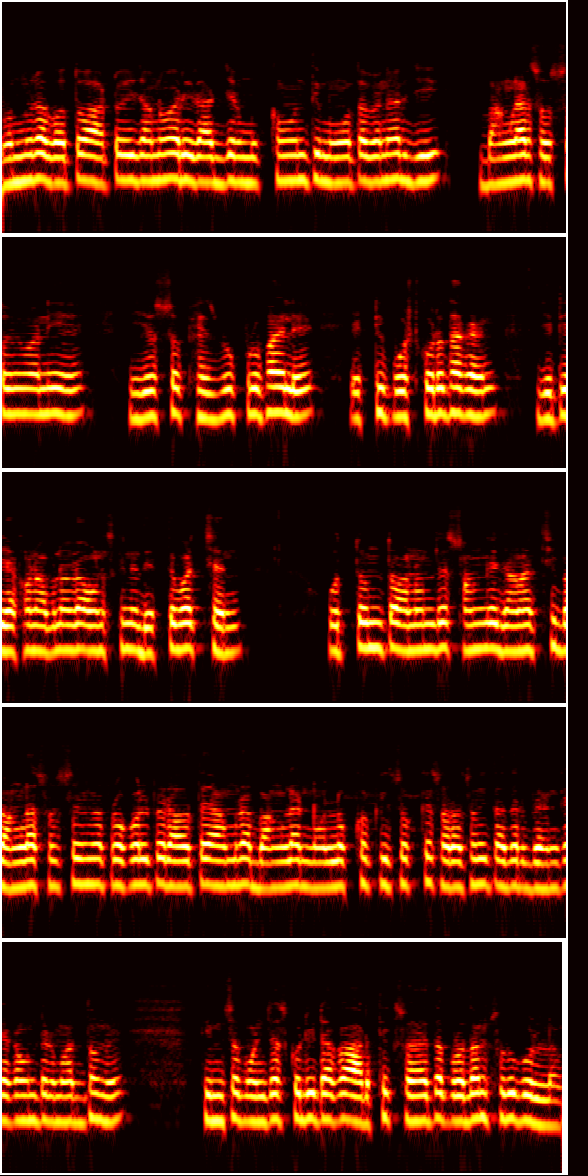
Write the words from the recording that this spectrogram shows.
বন্ধুরা, গত আটই জানুয়ারি রাজ্যের মুখ্যমন্ত্রী মমতা ব্যানার্জি বাংলার শস্য বীমা নিয়ে নিজস্ব ফেসবুক প্রোফাইলে একটি পোস্ট করে থাকেন, যেটি এখন আপনারা অনস্ক্রিনে দেখতে পাচ্ছেন। অত্যন্ত আনন্দের সঙ্গে জানাচ্ছি, বাংলা শস্য বীমা প্রকল্পের আওতায় আমরা বাংলার ন লক্ষ কৃষককে সরাসরি তাদের ব্যাঙ্ক অ্যাকাউন্টের মাধ্যমে তিনশো পঞ্চাশ কোটি টাকা আর্থিক সহায়তা প্রদান শুরু করলাম।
